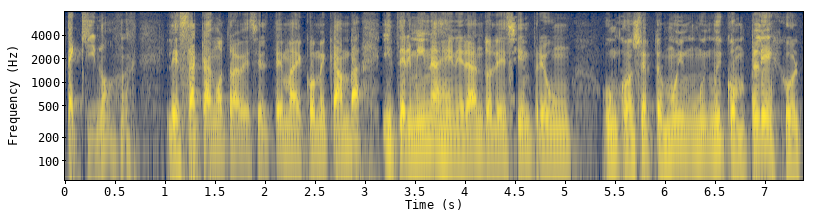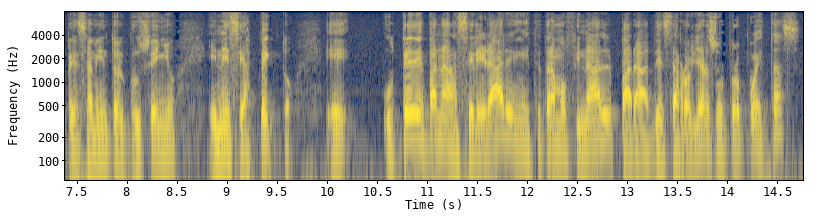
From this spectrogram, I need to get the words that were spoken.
tequi, ¿no? Le sacan otra vez el tema de Comecamba y termina generándole siempre un, concepto. Es muy, muy, muy complejo el pensamiento del cruceño en ese aspecto. Eh, ¿Ustedes van a acelerar en este tramo final para desarrollar sus propuestas?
